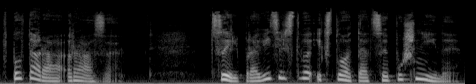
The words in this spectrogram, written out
в полтора раза. Цель правительства – эксплуатация пушнины –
